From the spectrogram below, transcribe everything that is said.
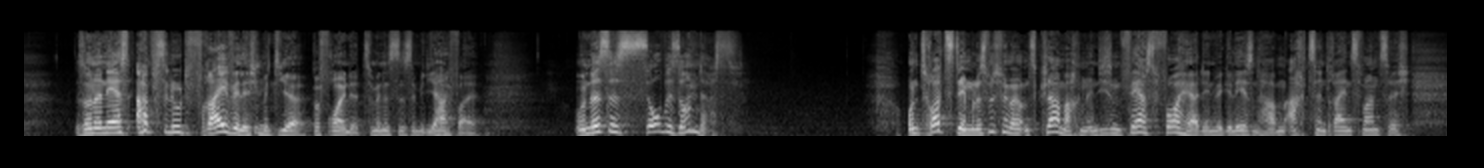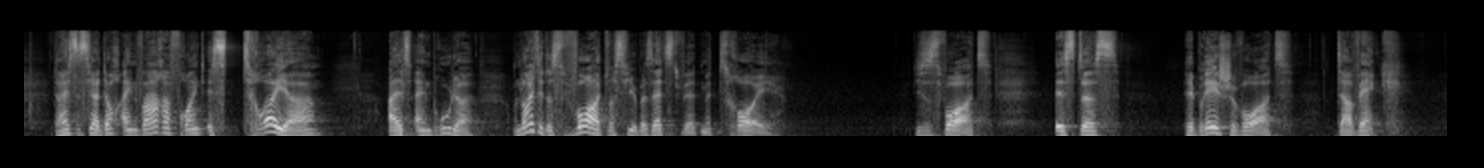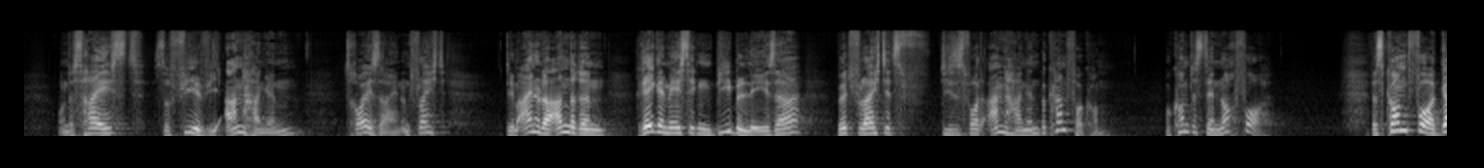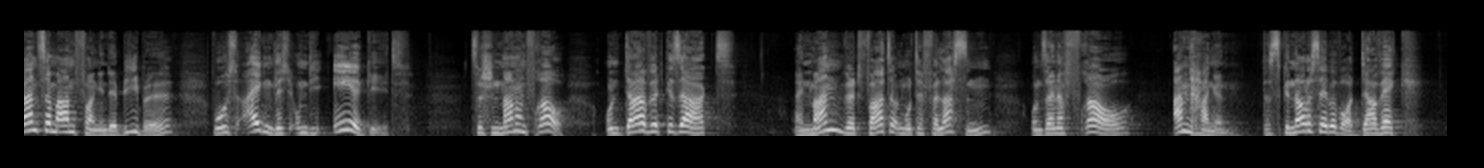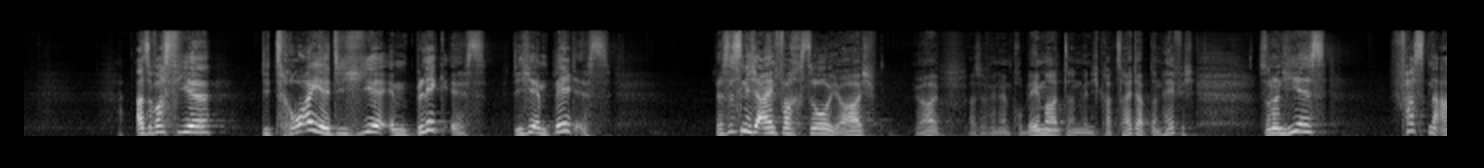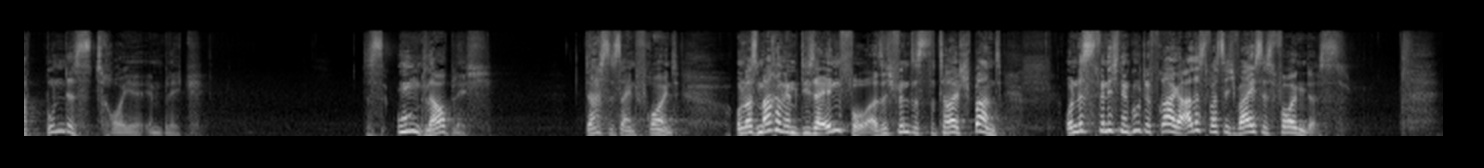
sondern er ist absolut freiwillig mit dir befreundet, zumindest im Idealfall. Und das ist so besonders. Und trotzdem, und das müssen wir uns klar machen, in diesem Vers vorher, den wir gelesen haben, 1823, da heißt es ja doch, ein wahrer Freund ist treuer als ein Bruder. Und Leute, das Wort, was hier übersetzt wird mit treu, dieses Wort ist das hebräische Wort davek. Und das heißt so viel wie anhangen, treu sein. Und vielleicht dem einen oder anderen regelmäßigen Bibelleser wird vielleicht jetzt dieses Wort anhangen bekannt vorkommen. Wo kommt es denn noch vor? Das kommt vor ganz am Anfang in der Bibel, wo es eigentlich um die Ehe geht zwischen Mann und Frau. Und da wird gesagt, ein Mann wird Vater und Mutter verlassen und seiner Frau anhangen. Das ist genau dasselbe Wort, da weg. Also was hier, die Treue, die hier im Blick ist, die hier im Bild ist, das ist nicht einfach so, ja, ich ja, also wenn er ein Problem hat, dann, wenn ich gerade Zeit habe, dann helfe ich. Sondern hier ist fast eine Art Bundestreue im Blick. Das ist unglaublich. Das ist ein Freund. Und was machen wir mit dieser Info? Also ich finde das total spannend. Und das finde ich eine gute Frage. Alles, was ich weiß, ist Folgendes.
